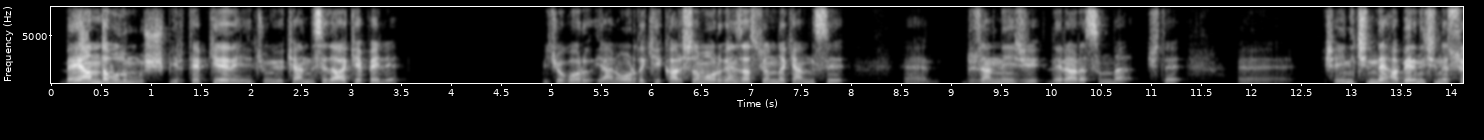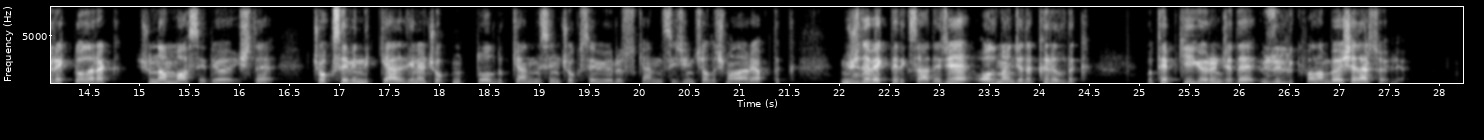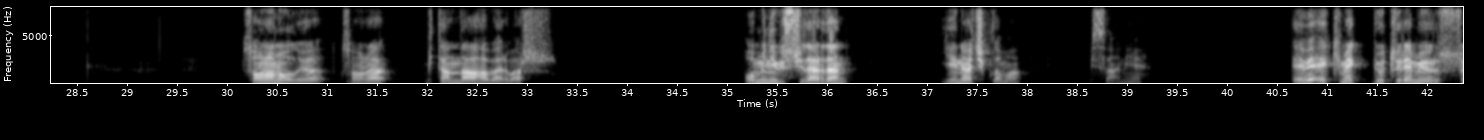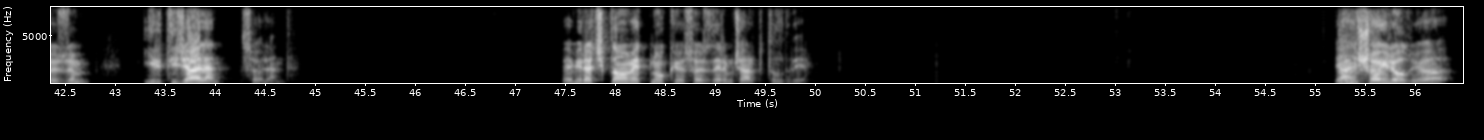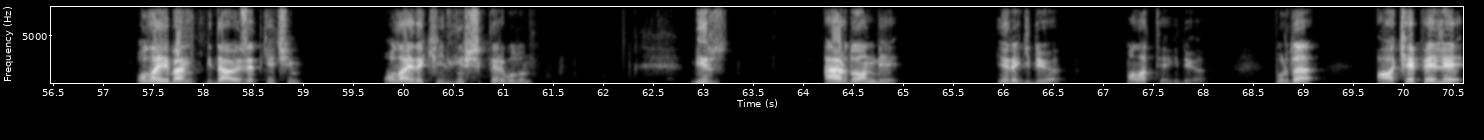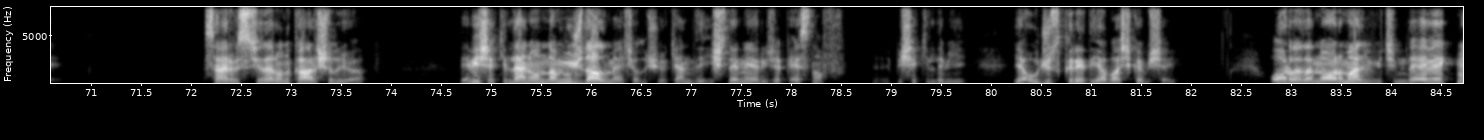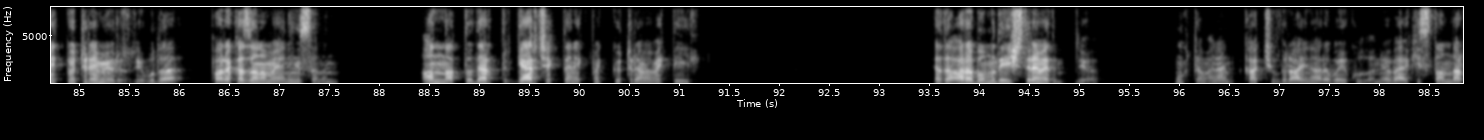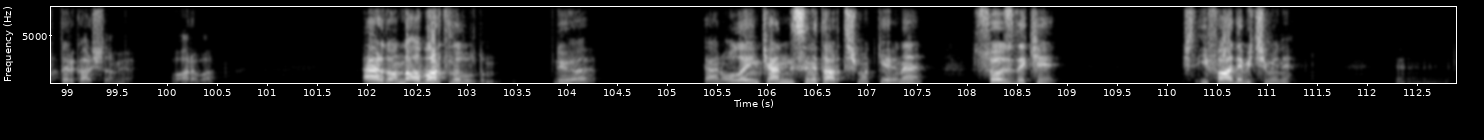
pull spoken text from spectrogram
beyanda bulunmuş. Bir tepki de değil. Çünkü kendisi de AKP'li. Birçok or- yani oradaki karşılama organizasyonu da kendisi e, düzenleyicileri arasında işte e, şeyin içinde haberin içinde sürekli olarak şundan bahsediyor. İşte çok sevindik geldiğine, çok mutlu olduk. Kendisini çok seviyoruz. Kendisi için çalışmalar yaptık. Müjde bekledik sadece. Olmayınca da kırıldık. Bu tepkiyi görünce de üzüldük falan böyle şeyler söylüyor. Sonra ne oluyor? Sonra bir tane daha haber var. O minibüsçülerden yeni açıklama. Bir saniye. Eve ekmek götüremiyoruz sözüm irticalen söylendi. Ve bir açıklama metni okuyor sözlerim çarpıtıldı diye. Yani şöyle oluyor. Olayı ben bir daha özet geçeyim. Olaydaki ilginçlikleri bulun. Bir Erdoğan bir yere gidiyor. Malatya'ya gidiyor. Burada AKP'li servisçiler onu karşılıyor. Ve bir şekilde hani ondan müjde almaya çalışıyor. Kendi işlerine yarayacak esnaf e, bir şekilde bir ya ucuz kredi ya başka bir şey. Orada da normal bir biçimde eve ekmek götüremiyoruz diyor. Bu da para kazanamayan insanın anlattığı derttir. Gerçekten ekmek götürememek değil. Ya da arabamı değiştiremedim diyor. Muhtemelen kaç yıldır aynı arabayı kullanıyor. Belki standartları karşılamıyor bu araba. Erdoğan da abartılı buldum diyor. Yani olayın kendisini tartışmak yerine sözdeki işte ifade biçimini e,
